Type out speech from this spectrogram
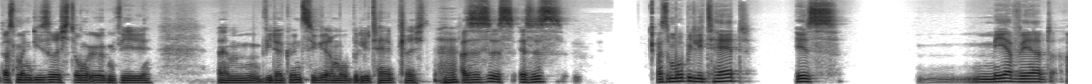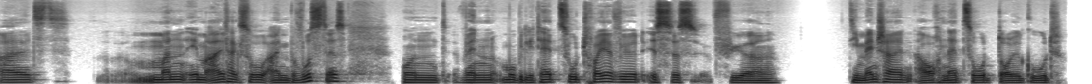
dass man in diese Richtung irgendwie ähm, wieder günstigere Mobilität kriegt. Mhm. Also es ist, es ist, also Mobilität ist mehr wert, als man im Alltag so einem bewusst ist. Und wenn Mobilität zu teuer wird, ist es für die Menschheit auch nicht so doll gut.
